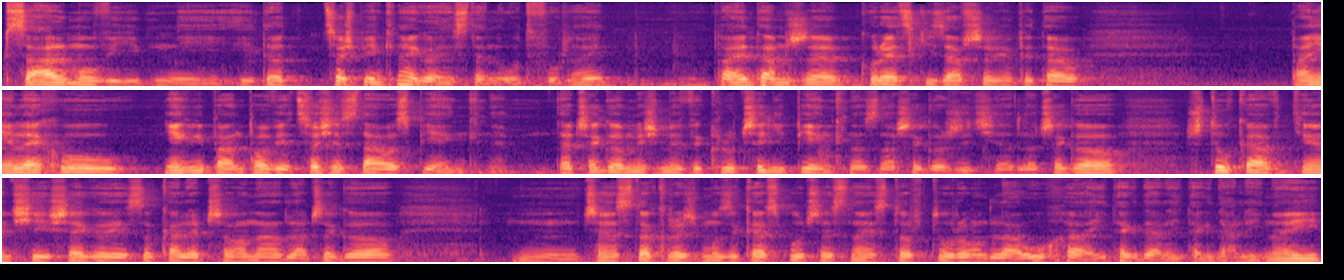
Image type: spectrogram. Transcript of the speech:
psalmów i, i, i to coś pięknego jest ten utwór. No i pamiętam, że Górecki zawsze mnie pytał, Panie Lechu, niech mi Pan powie, co się stało z pięknem dlaczego myśmy wykluczyli piękno z naszego życia, dlaczego sztuka w dnia dzisiejszego jest okaleczona, dlaczego mm, częstokroć muzyka współczesna jest torturą dla ucha i tak dalej, i tak dalej. No i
